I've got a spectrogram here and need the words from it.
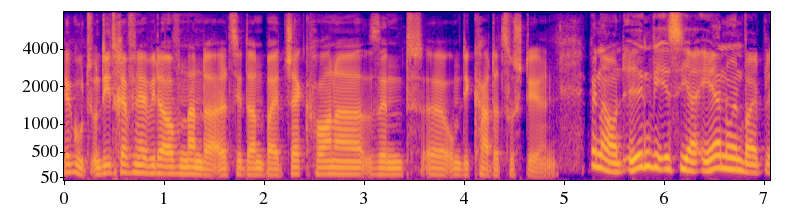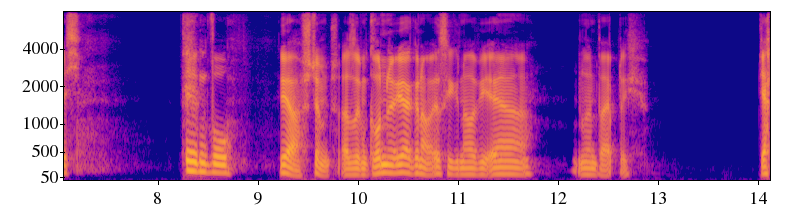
Ja gut, und die treffen ja wieder aufeinander, als sie dann bei Jack Horner sind, äh, um die Karte zu stehlen. Genau, und irgendwie ist sie ja eher nur in weiblich. Irgendwo. Ja, stimmt. Also im Grunde, ja genau, ist sie genau wie er, nur in weiblich. Ja,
